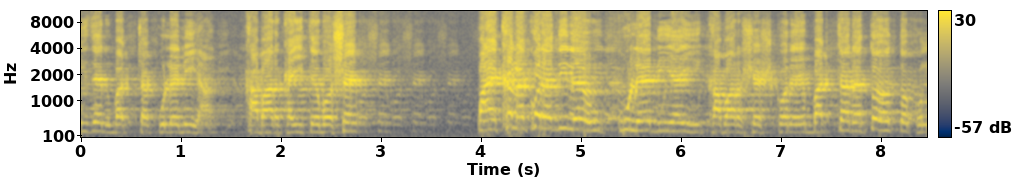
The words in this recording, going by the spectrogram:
নিজের বাচ্চা কুলে নিয়ে খাবার খাইতে বসে। পায়খানা করে দিলেও কুলে নিয়েই খাবার শেষ করে, বাচ্চারে তো তখন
